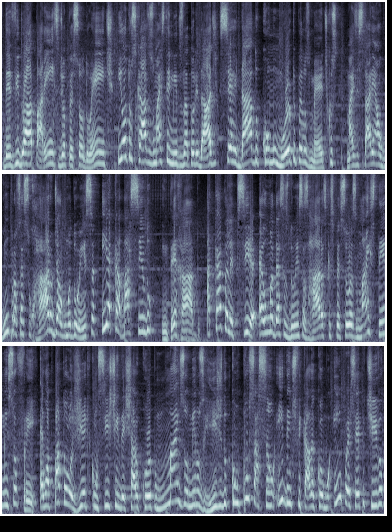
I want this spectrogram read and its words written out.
devido à aparência de uma pessoa doente. E outros casos mais temidos na atualidade, ser dado como morto pelos médicos, mas estar em algum processo raro de alguma doença e acabar sendo enterrado. A catalepsia é uma dessas doenças raras que as pessoas mais temem sofrer. É uma patologia que consiste em deixar o corpo mais ou menos rígido, com pulsação identificada como imperceptível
